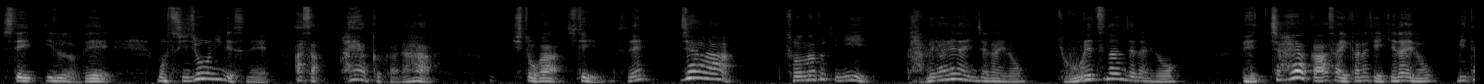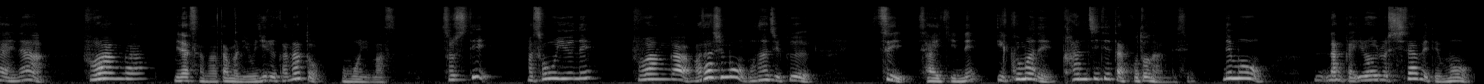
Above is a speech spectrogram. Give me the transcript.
しているのでもう非常にですね朝早くから人が来ているんですね。じゃあそんな時に食べられないんじゃないの？行列なんじゃないの？めっちゃ早く朝行かなきゃいけないの？みたいな不安が皆さんの頭によぎるかなと思います。そして、まあ、そういうね不安が私も同じくつい最近ね行くまで感じてたことなんですよ。でもなんかいろいろ調べても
